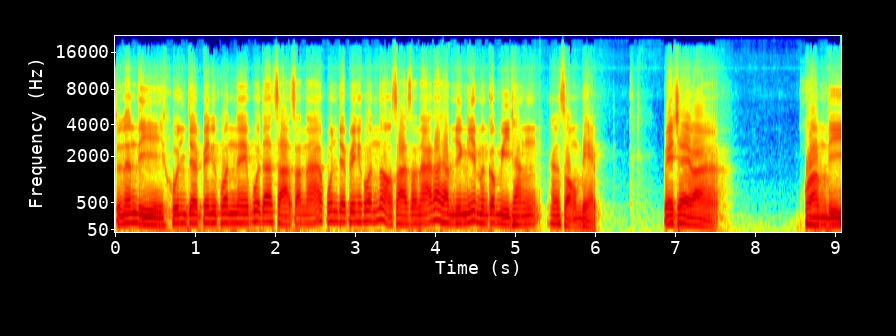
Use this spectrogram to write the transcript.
ตรงนั้นดีคุณจะเป็นคนในพุทธศาสนา คุณจะเป็นคนนอกศาสนา ถ้าทำอย่างนี้มันก็มีทั้งทั้งสองแบบ ไม่ใช่ว่าความดี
